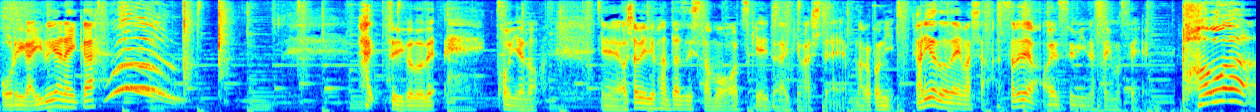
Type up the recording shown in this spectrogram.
俺がいるやないか。ということで今夜のえー、おしゃべりファンタジスタもお付き合いいただきまして、誠にありがとうございました。それではおやすみなさいませ。パワー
